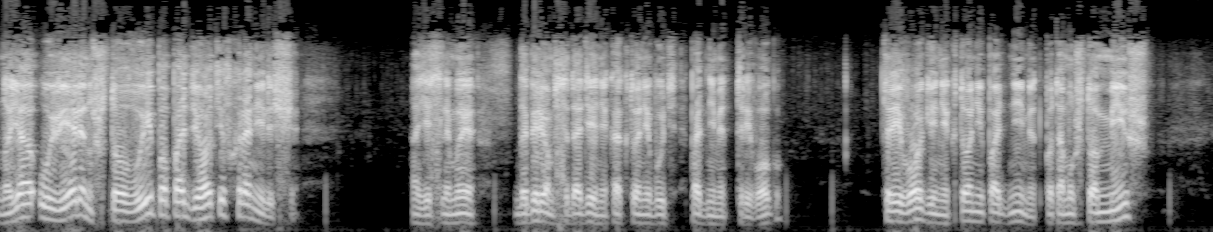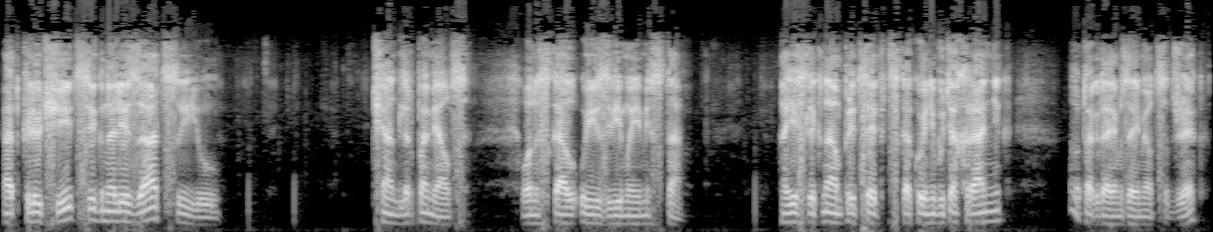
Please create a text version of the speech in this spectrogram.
Но я уверен, что вы попадете в хранилище. А если мы доберемся до денег, а кто-нибудь поднимет тревогу?» Тревоги никто не поднимет, потому что Миш отключит сигнализацию. Чандлер помялся. Он искал уязвимые места. А если к нам прицепится какой-нибудь охранник, ну, тогда им займется Джек.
